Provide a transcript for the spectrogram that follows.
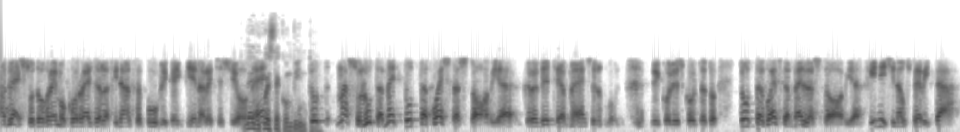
adesso dovremo correggere la finanza pubblica in piena recessione. Lei di questo è convinto? Tut, ma assolutamente, tutta questa storia, credete a me, se non dico gli ascoltatori, tutta questa bella storia finisce in austerità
